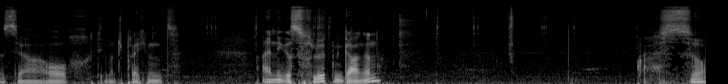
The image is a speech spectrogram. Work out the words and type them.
Ist ja auch dementsprechend einiges flöten gegangen. So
